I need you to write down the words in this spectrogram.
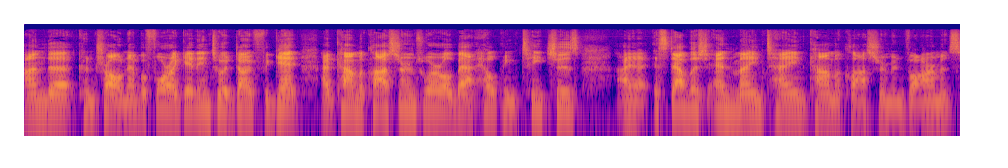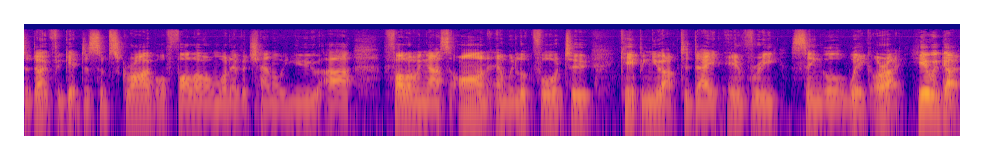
under control. Now, before I get into it, don't forget at Calmer Classrooms, we're all about helping teachers uh, establish and maintain calmer classroom environments. So don't forget to subscribe or follow on whatever channel you are following us on. And we look forward to keeping you up to date every single week. All right, here we go.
